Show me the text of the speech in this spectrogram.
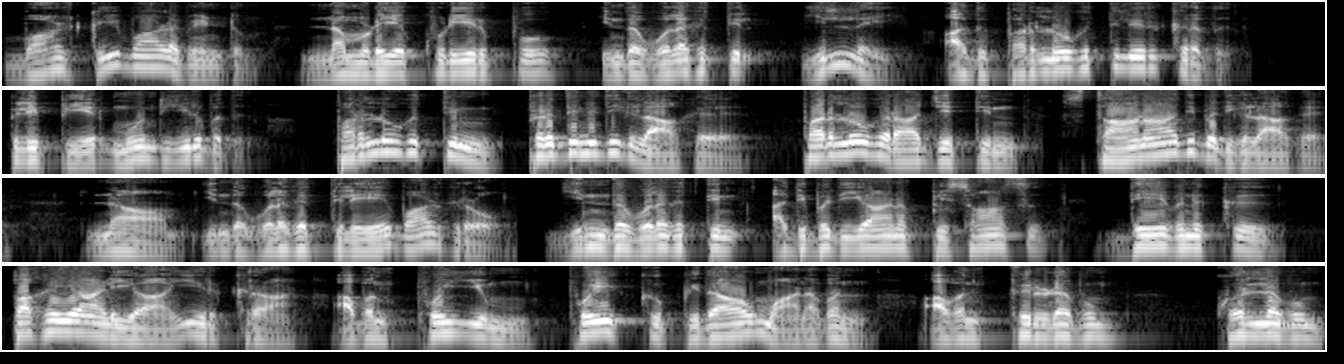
வாழ்க்கை வாழ வேண்டும். நம்முடைய குடியிருப்பு இந்த உலகத்தில் இல்லை அது பரலோகத்தில் இருக்கிறது. பிலிப்பியர் மூன்று இருபது. பரலோகத்தின் பிரதிநிதிகளாக பரலோக ராஜ்யத்தின் ஸ்தானாதிபதிகளாக நாம் இந்த உலகத்திலே வாழ்கிறோம். இந்த உலகத்தின் அதிபதியான பிசாசு தேவனுக்கு பகையாளியாய் இருக்கிறான். அவன் பொய்யும் பொய்க்கு பிதாவுமானவன். அவன் திருடவும் கொல்லவும்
